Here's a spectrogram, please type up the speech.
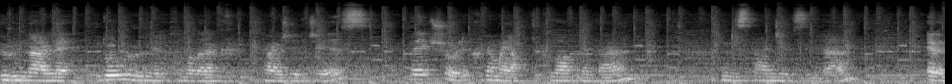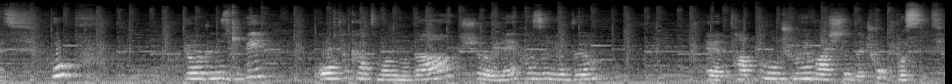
ürünlerle, doğru ürünleri kullanarak tercih edeceğiz. Ve şöyle krema yaptık labneden, hindistan cevizinden. Evet, hup. Gördüğünüz gibi orta katmanını da şöyle hazırladım. Evet, tatlım oluşmaya başladı. Çok basit,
